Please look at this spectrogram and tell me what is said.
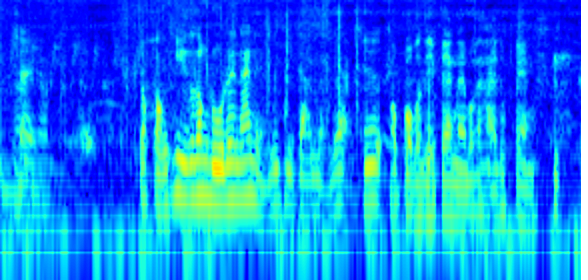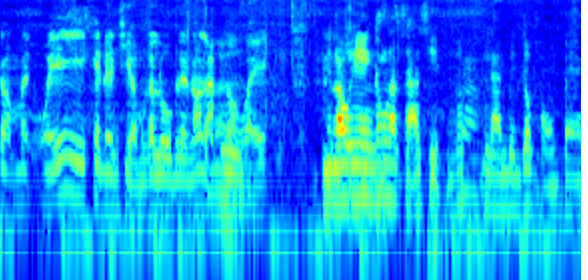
ๆ ใช่ครับ เจ้าของที่ก็ต้องดูด้วยนะเนี่ยวิธีการแบบเนี้ยคือ เพราะปกติแปลงไหนมันก็หายทุกแปลง ก็ไม่โอ้ยแค่เดินเฉียวมันก็ลมเลยเนาะหลังตอกไว้ คือเราเองต้องรักษาสิทธิ์ครับงานเป็นเจ้าของแปลง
